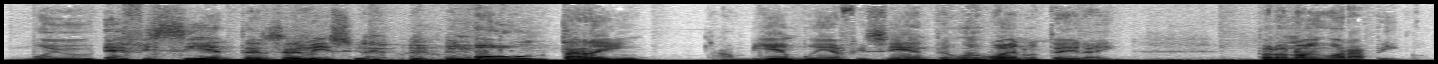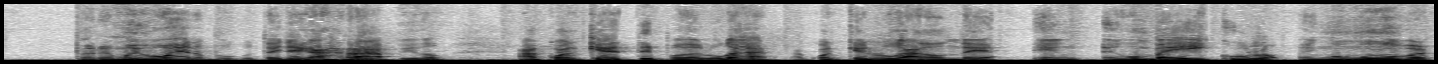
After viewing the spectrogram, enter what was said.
muy eficiente el servicio, o un tren, también muy eficiente, muy bueno usted ir ahí, pero no en hora pico. Pero es muy bueno porque usted llega rápido a cualquier tipo de lugar, a cualquier lugar donde en, un vehículo, en un Uber,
